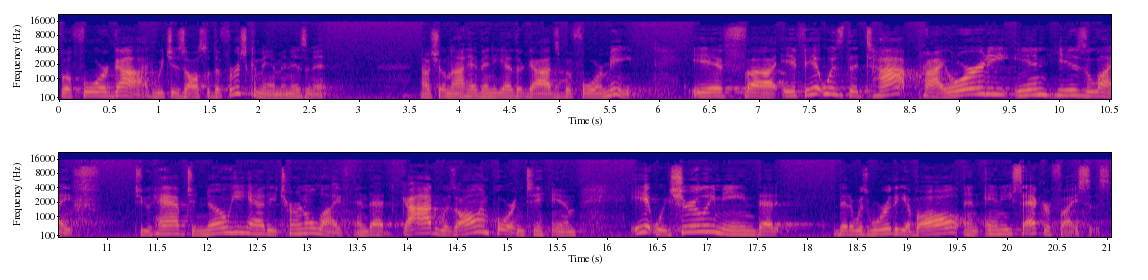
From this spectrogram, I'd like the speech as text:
before God, which is also the first commandment, isn't it? Thou shalt not have any other gods before me if, uh, if it was the top priority in his life to have to know he had eternal life and that God was all important to him, it would surely mean that that it was worthy of all and any sacrifices.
